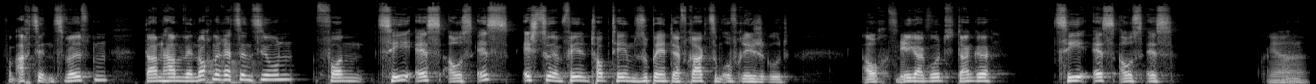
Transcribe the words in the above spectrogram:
vom 18.12. Dann haben wir noch eine Rezension von CS aus S. Echt zu empfehlen, Top-Themen, super hinterfragt zum Aufrege gut. Auch mega gut, danke. CS aus S. Keine Ahnung.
